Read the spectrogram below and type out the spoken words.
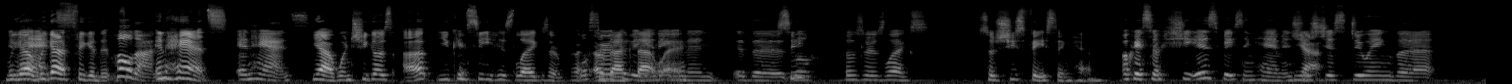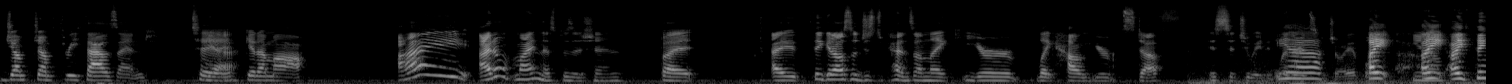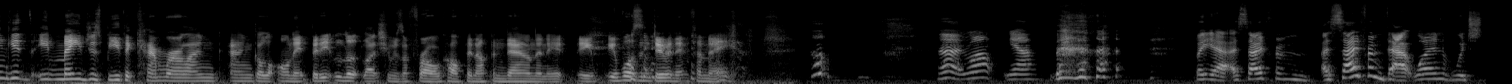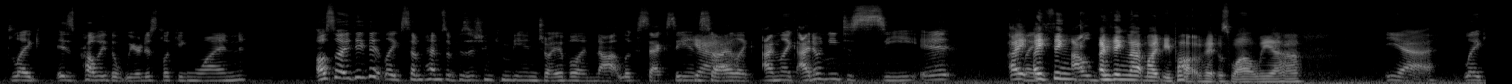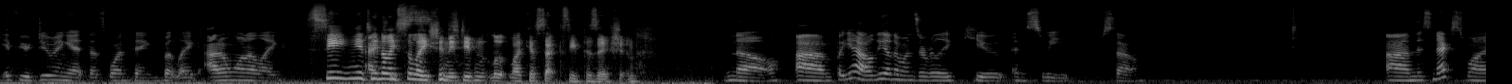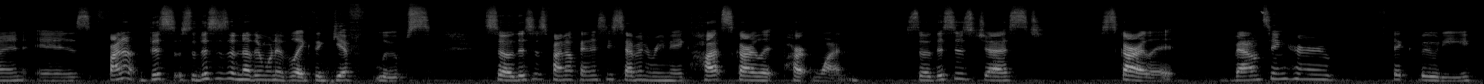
We got we got to figure that. Hold on. Enhance. Enhance. Yeah, when she goes up, you can Here. see his legs are, We'll are start at back the that beginning way. and then uh, the See? little- Those are his legs. So she's facing him. Okay, so she is facing him, and she's Yeah. just doing the jump, jump three thousand to Yeah. get him off. I I don't mind this position, but I think it also just depends on like your like how your stuff is situated, whether Yeah. it's enjoyable. I, you know? I, I think it it may just be the camera ang- angle on it, but it looked like she was a frog hopping up and down, and it, it, it wasn't doing it for me. Uh, well, yeah. But yeah, aside from aside from that one, which like is probably the weirdest looking one. Also, I think that like sometimes a position can be enjoyable and not look sexy, and so I like I'm like I don't need to see it. I, Like, I think I'll- I think that might be part of it as well. Yeah. Yeah, like if you're doing it, that's one thing, but like I don't want to like Seeing it in isolation, it didn't look like a sexy position. no. Um, but yeah, all the other ones are really cute and sweet. So. Um, this next one is final. This so this is another one of like the GIF loops. So this is Final Fantasy VII Remake Hot Scarlet Part One. So this is just Scarlet bouncing her thick booty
